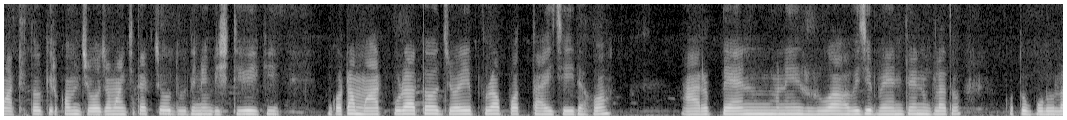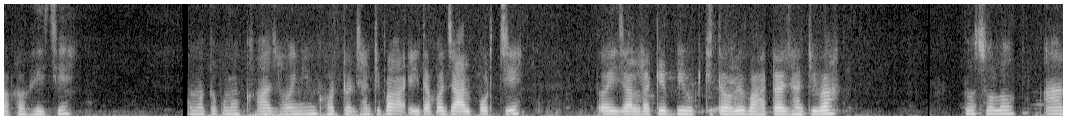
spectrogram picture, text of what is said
মাঠে তো কীরকম জ জমাইছে, দেখছ? দুদিনে বৃষ্টি হয়ে কি? গোটা মাঠ পুরা তো জয়ে পুরা পত্তা হয়েছে, এই দেখো। আর প্যান মানে রুয়া হবে যে ব্যান ট্যানগুলা তো, কত বড় রাখা হয়েছে। তো কোনো কাজ হয়নি ঘরটা ঝাঁটিবা এই দেখো জাল পড়ছে। তো এই জালটাকে বিউট দিতে হবে বাহারটা ঝাঁটিবা তো চলো আর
